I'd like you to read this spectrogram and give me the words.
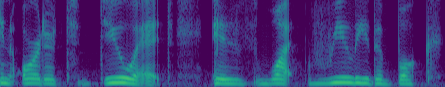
in order to do it is what really the book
